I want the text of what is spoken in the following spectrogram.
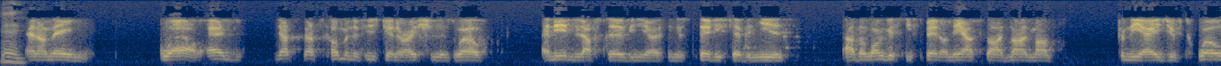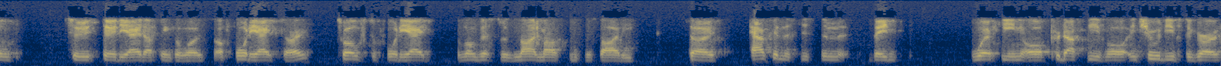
Yeah. And I mean, wow. And that's, that's common of his generation as well. And he ended up serving, you know, I think it was 37 years. Uh, the longest he spent on the outside, nine months, from the age of 12 to 38, I think it was, or 48, sorry, 12 to 48. The longest was nine months in society. So how can the system be working or productive or intuitive to growth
